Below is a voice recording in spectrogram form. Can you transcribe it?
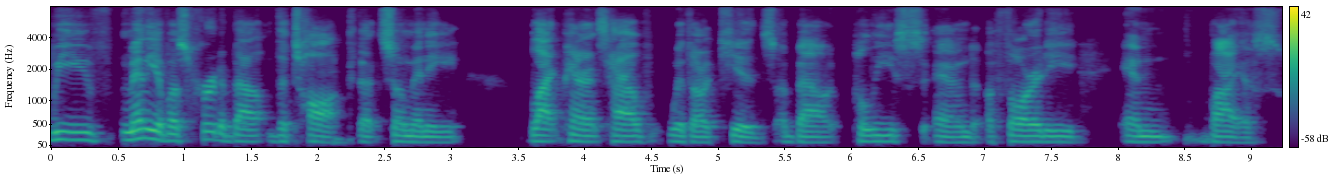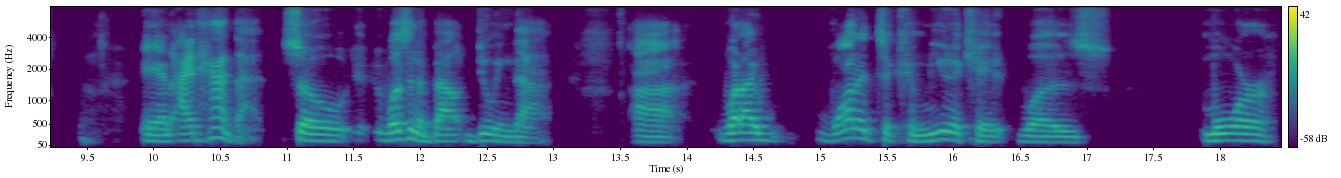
we've many of us heard about the talk that so many black parents have with our kids about police and authority and bias and I'd had that. So it wasn't about doing that. Uh, what I wanted to communicate was more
